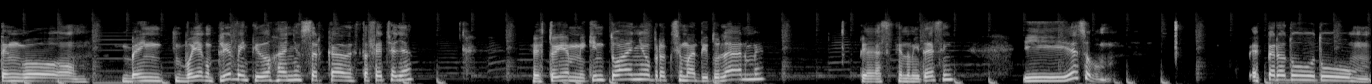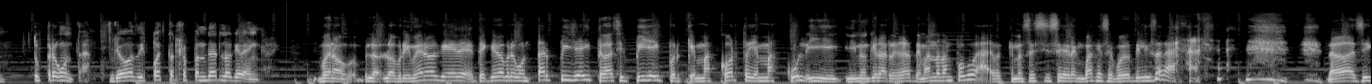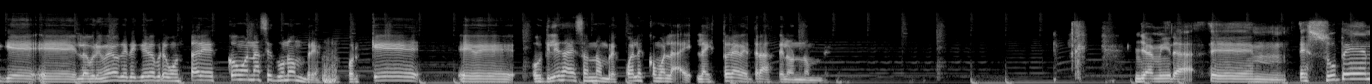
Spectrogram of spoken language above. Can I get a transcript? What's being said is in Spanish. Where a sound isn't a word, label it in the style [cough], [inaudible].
tengo 20, voy a cumplir 22 años cerca de esta fecha ya. Estoy en mi quinto año, próximo a titularme. Estoy haciendo mi tesis. Y eso. Espero tu, tus preguntas. Yo dispuesto a responder lo que venga. Bueno, lo, primero que te quiero preguntar, PJ, te voy a decir PJ porque es más corto y es más cool y, no quiero arreglar demanda tampoco, ah, porque no sé si ese lenguaje se puede utilizar. [laughs] no, así que eh, lo primero que te quiero preguntar es cómo nace tu nombre, por qué eh, utilizas esos nombres, cuál es como la, historia detrás de los nombres. Ya mira, eh, es súper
